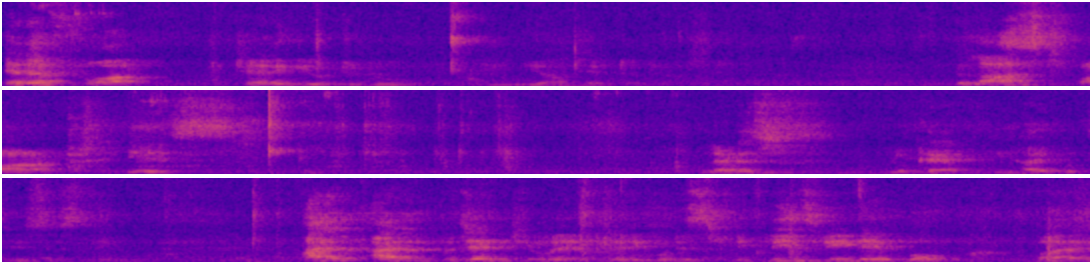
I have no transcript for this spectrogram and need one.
enough for telling you to do the objective drafting. The last part is, let us look at the hypothesis thing. I'll, I'll present you a very good history. Please read a book by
